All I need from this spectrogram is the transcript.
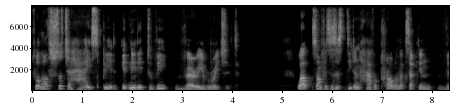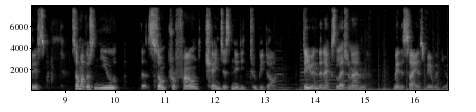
to allow such a high speed, it needed to be very rigid. Well, some physicists didn't have a problem accepting this. Some others knew that some profound changes needed to be done. See you in the next lesson and may the science be with you.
